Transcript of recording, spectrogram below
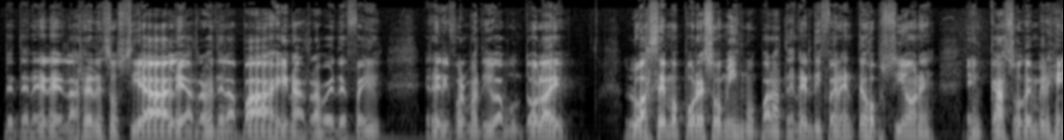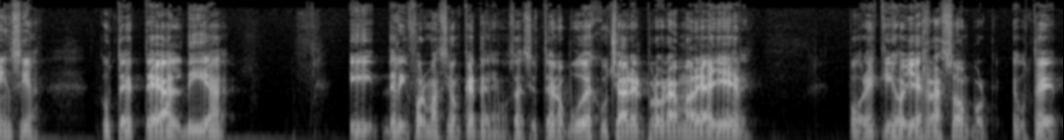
de tener en las redes sociales, a través de la página, a través de Facebook, redinformativa.live, lo hacemos por eso mismo, para tener diferentes opciones en caso de emergencia, usted esté al día y de la información que tenemos. O sea, si usted no pudo escuchar el programa de ayer, por X o Y razón, porque usted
